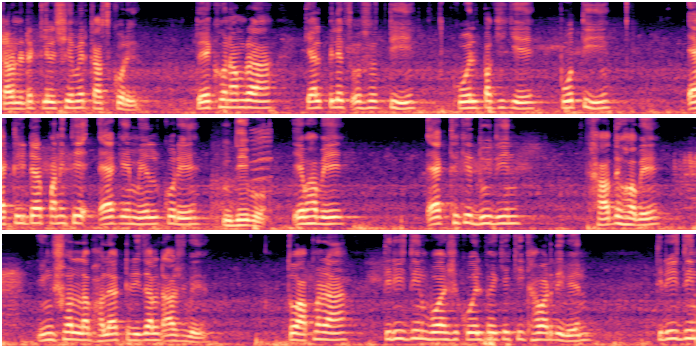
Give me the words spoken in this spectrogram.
কারণ এটা ক্যালসিয়ামের কাজ করে। তো এখন আমরা ক্যালপেলেক্স ওষুধটি কোয়েল পাখিকে প্রতি এক লিটার পানিতে এক এম করে দিব। এভাবে এক থেকে দুই দিন খাওয়াতে হবে। ইনশাল্লাহ ভালো একটা রেজাল্ট আসবে। তো আপনারা তিরিশ দিন বয়সে কোয়েল পাখিকে কী খাবার দিবেন? তিরিশ দিন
